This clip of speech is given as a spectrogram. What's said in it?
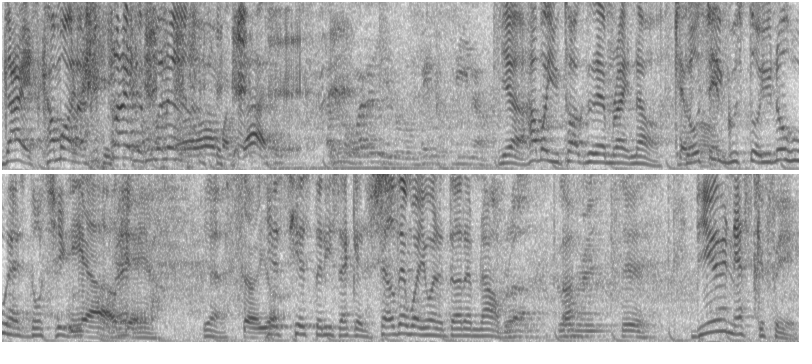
Guys, come on, like, reply the fella. Oh my god. I don't know. Why don't you make a plea now? Yeah, how about you talk to them right now? Can we Dolce see- Gusto, you know who has Dolce Gusto, Yeah, okay. right? Yeah. So, yeah. here's here's 30 seconds. Tell them what you want to tell them now, bro. Go for it. Serious. Dear Nescafe,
